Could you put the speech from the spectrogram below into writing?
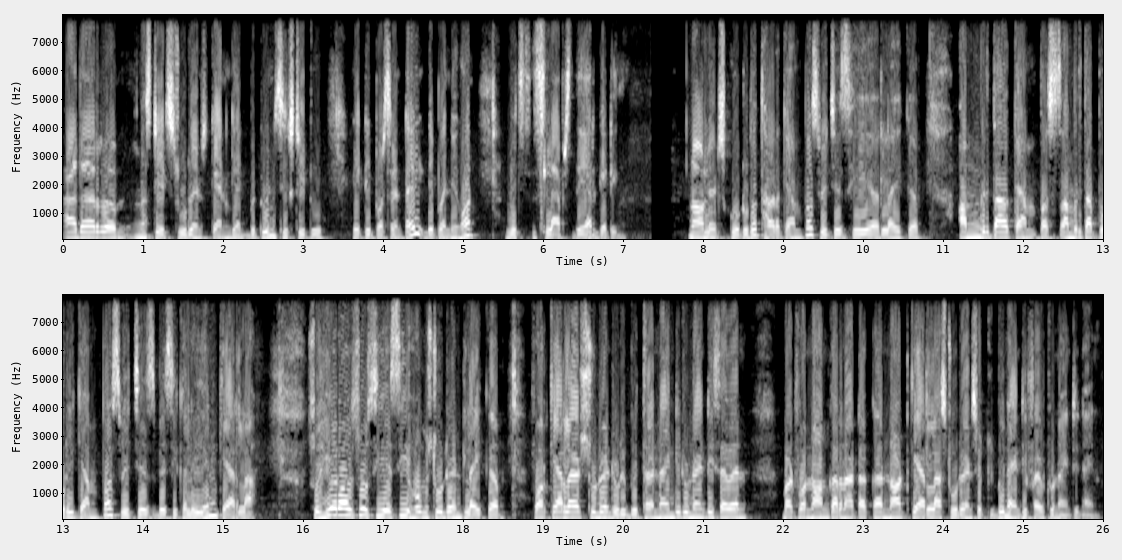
other um, state students can get between 60 to 80 percentile depending on which slabs they are getting now let's go to the third campus which is here like uh, Amrita campus Amritapuri campus which is basically in Kerala so here also CSE home student like uh, for Kerala student it will be 90 to 97 but for non-Karnataka not Kerala students it will be 95 to 99.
